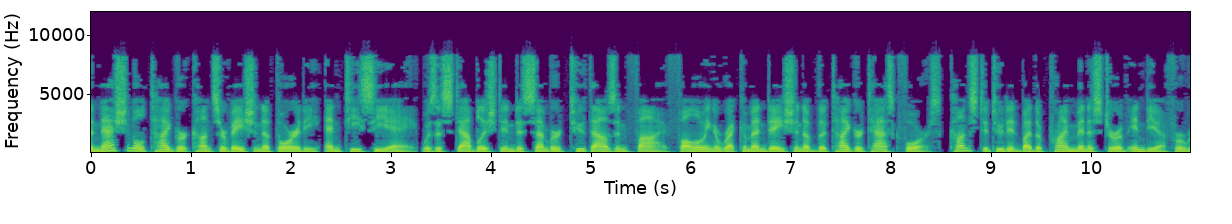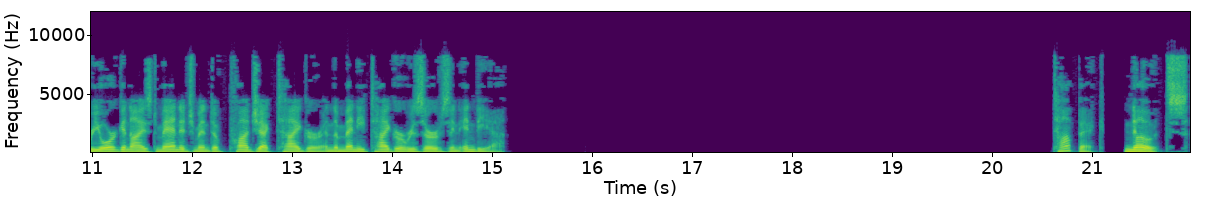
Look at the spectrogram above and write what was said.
The National Tiger Conservation Authority was established in December 2005 following a recommendation of the Tiger Task Force, constituted by the Prime Minister of India for reorganised management of Project Tiger and the many tiger reserves in India. Notes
